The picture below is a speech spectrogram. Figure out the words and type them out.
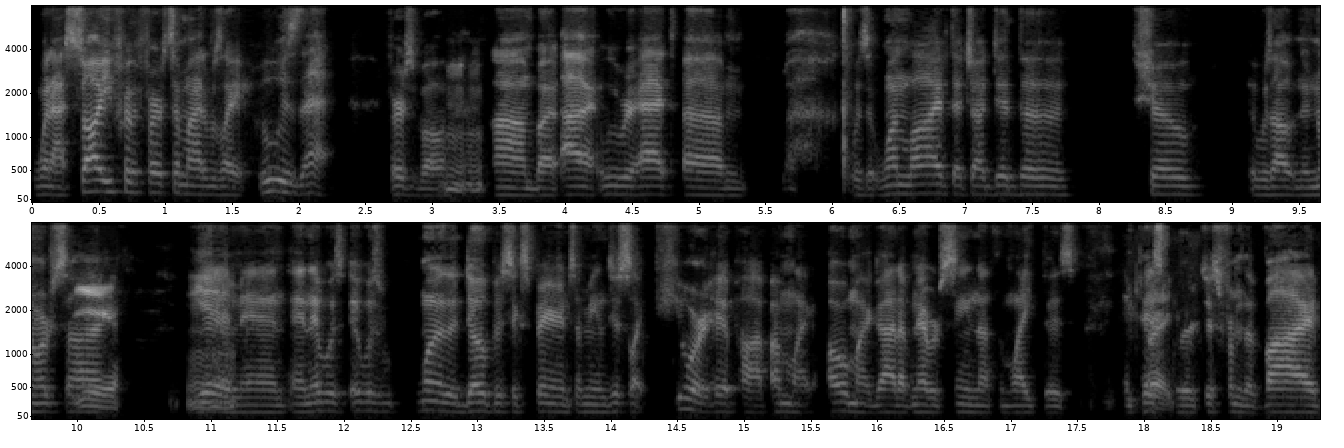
when I saw you for the first time I was like, who is that? First of all. Mm-hmm. Um but I we were at um was it one live that y'all did the show? It was out in the north side. Yeah. Mm-hmm. Yeah, man. And it was it was one of the dopest experience. I mean, just like pure hip hop. I'm like, oh my God, I've never seen nothing like this in Pittsburgh, right. just from the vibe.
